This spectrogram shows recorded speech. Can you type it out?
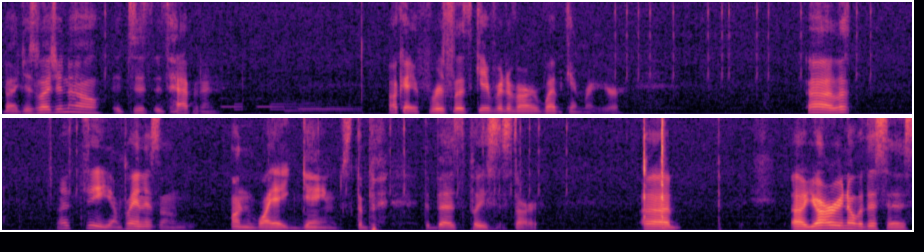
but just let you know, it's it's, it's happening. Okay, first let's get rid of our webcam right here. Uh, let's Let's see. I'm playing this on on Y8 Games, the the best place to start. Uh, uh, you already know what this is.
